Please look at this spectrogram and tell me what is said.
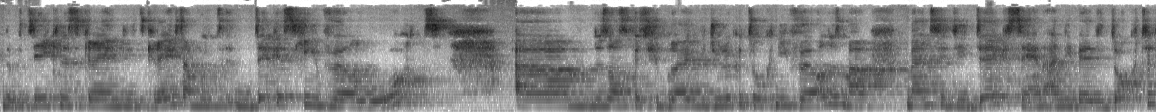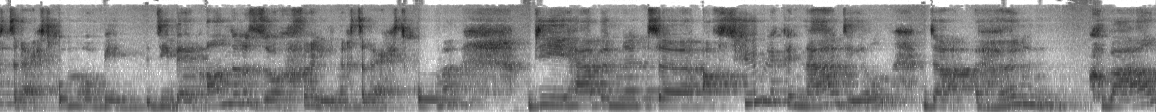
de betekenis krijgen die het krijgt. Dat moet, dik is geen vuil woord. Um, dus als ik het gebruik, bedoel ik het ook niet vuil. Dus maar mensen die dik zijn en die bij de dokter terechtkomen of die bij een andere zorgverlener terechtkomen, die hebben het uh, afschuwelijke nadeel dat hun kwaal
